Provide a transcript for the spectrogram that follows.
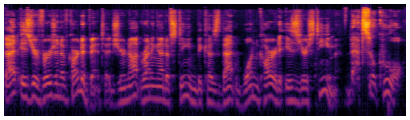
That is your version of card advantage. You're not running out of steam because that one card is your steam. That's so cool.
